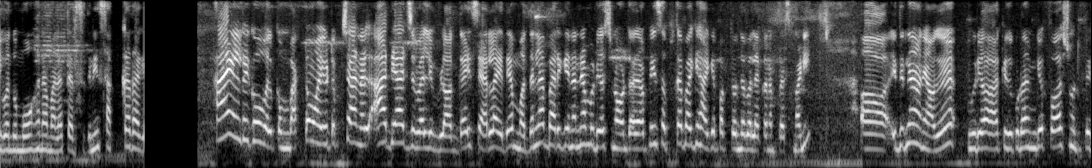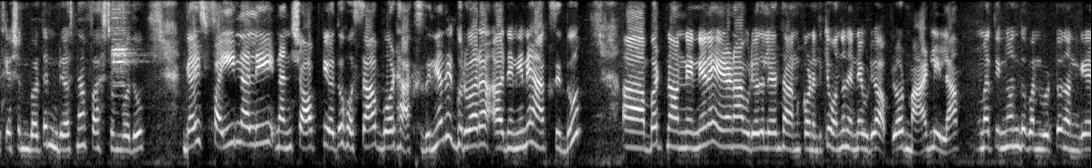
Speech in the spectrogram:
ಈ ಒಂದು ಮೋಹನ ಮಲ ತರಿಸಿದೀನಿ ಸಕ್ಕದಾಗಿ ಹಾಯ್ ಎಲ್ರಿಗೂ welcome back to my YouTube channel Aadya ಜವಲಿ ವ್ಲಾಗ್ ಗೈಸ್ ಎಲ್ಲ ಇದೆ, ಮೊದಲನೇ ಬಾರಿಗೆ ನನ್ನ ವಿಡಿಯೋಸ್ ನೋಡ್ತಾ ಇದ್ದಾರೆ ಪ್ಲೀಸ್ ಸಬ್ಸ್ಕ್ರೈಬ್ ಆಗಿ ಹಾಗೆ ಪಕ್ಕದ ಬೆಲ್ಲಕ್ಕನ್ನು ಪ್ರೆಸ್ ಮಾಡಿ. ಇದನ್ನ ನಾನು ಯಾವುದೇ ವಿಡಿಯೋ ಹಾಕಿದ್ರು ಕೂಡ ನಿಮಗೆ ಫಸ್ಟ್ ನೋಟಿಫಿಕೇಶನ್ ಬರುತ್ತೆ ವಿಡಿಯೋಸ್ನ ಫಸ್ಟ್ ತುಂಬೋದು. ಗೈಸ್ ಫೈನಲಿ ನನ್ನ ಶಾಪ್ಗೆ ಅದು ಹೊಸ ಬೋರ್ಡ್ ಹಾಕ್ಸಿದ್ದೀನಿ ಅಂದರೆ ಗುರುವಾರ ನಿನ್ನೆ ಹಾಕ್ಸಿದ್ದು. ಬಟ್ ನಾನು ನಿನ್ನೆನೇ ಹೇಳೋಣ ವಿಡಿಯೋದಲ್ಲಿ ಅಂತ ಅನ್ಕೊಂಡಿದ್ದಕ್ಕೆ ಒಂದು ನಿನ್ನೆ ವಿಡಿಯೋ ಅಪ್ಲೋಡ್ ಮಾಡಲಿಲ್ಲ. ಮತ್ತು ಇನ್ನೊಂದು ಬಂದ್ಬಿಟ್ಟು ನನಗೆ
